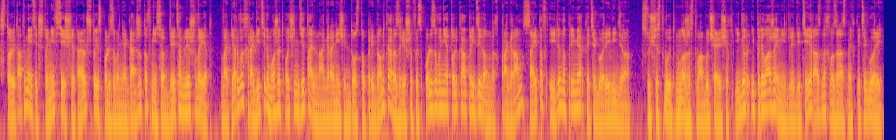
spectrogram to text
Стоит отметить, что не все считают, что использование гаджетов несет детям лишь вред. Во-первых, родитель может очень детально ограничить доступ ребенка, разрешив использование только определенных программ, сайтов или, например, категорий видео. Существует множество обучающих игр и приложений для детей разных возрастных категорий.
